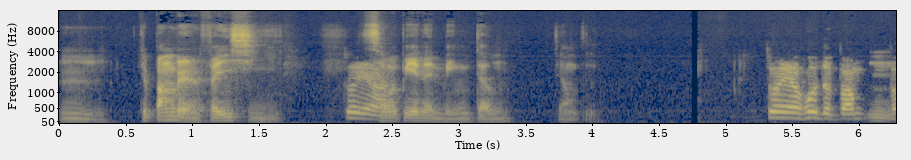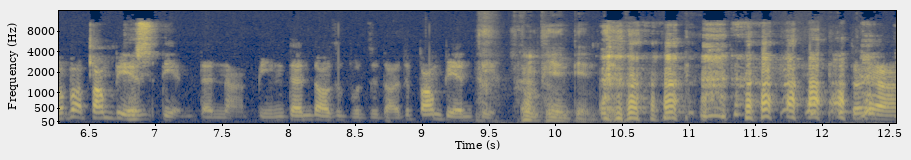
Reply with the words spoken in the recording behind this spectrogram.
嗯，就帮别人分析，对呀，成为别人的明灯这样子。对啊，或者帮帮帮帮别人点灯啊，明灯倒是不知道，就帮别人点，帮别人点灯。对啊，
